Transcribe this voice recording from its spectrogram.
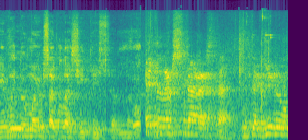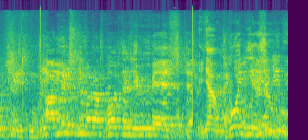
И вы, думаю, согласитесь со мной. Это наш староста. У Тагира учились мы. А мы с ним работали вместе. Я в Бодье живу.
